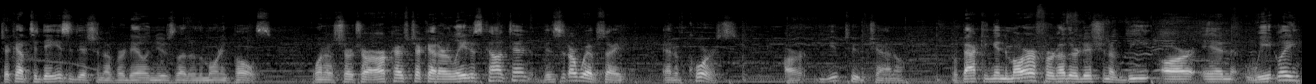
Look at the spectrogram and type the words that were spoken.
check out today's edition of our daily newsletter, The Morning Pulse. Want to search our archives, check out our latest content, visit our website, and of course, our YouTube channel. We're back again tomorrow for another edition of BRN Weekly.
